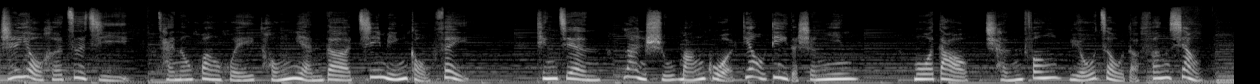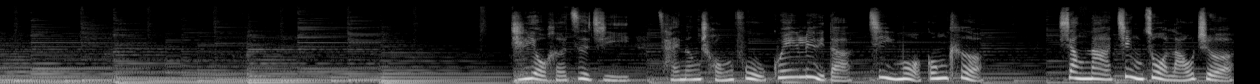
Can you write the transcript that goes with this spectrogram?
只有和自己，才能换回童年的鸡鸣狗吠，听见烂熟芒果掉地的声音，摸到晨风流走的方向。只有和自己，才能重复规律的寂寞功课，像那静坐老者，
